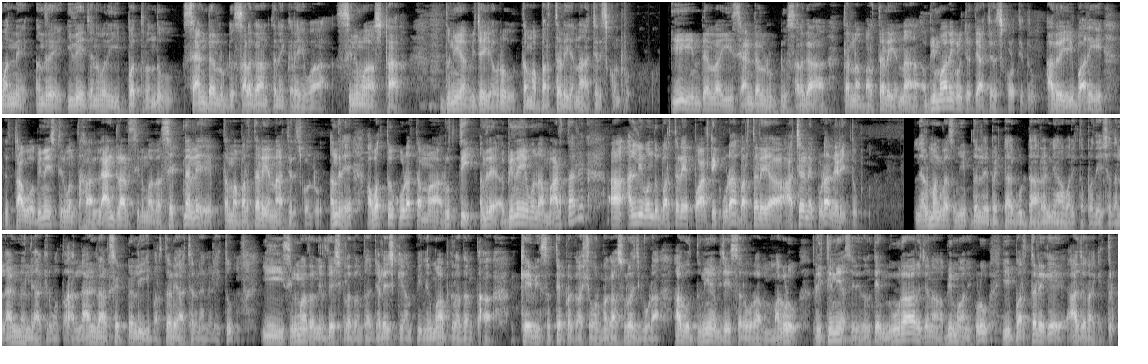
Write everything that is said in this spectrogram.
ಮೊನ್ನೆ, ಅಂದರೆ ಇದೇ ಜನವರಿ ಇಪ್ಪತ್ತರಂದು ಸ್ಯಾಂಡಲ್ವುಡ್ ಸಲಗ ಅಂತಲೇ ಕರೆಯುವ ಸಿನಿಮಾ ಸ್ಟಾರ್ ದುನಿಯಾ ವಿಜಯ್ ಅವರು ತಮ್ಮ ಬರ್ತಡೆಯನ್ನು ಆಚರಿಸಿಕೊಂಡ್ರು. ಈ ಹಿಂದೆಲ್ಲ ಈ ಸ್ಯಾಂಡಲ್ವುಡ್ ಸಲಗ ತನ್ನ ಬರ್ತ್ಡೇಯನ್ನು ಅಭಿಮಾನಿಗಳ ಜೊತೆ ಆಚರಿಸ್ಕೊಳ್ತಿದ್ರು. ಆದರೆ ಈ ಬಾರಿ ತಾವು ಅಭಿನಯಿಸ್ತಿರುವಂತಹ ಲ್ಯಾಂಡ್ಲಾರ್ಡ್ ಸಿನಿಮಾದ ಸೆಟ್ನಲ್ಲೇ ತಮ್ಮ ಬರ್ತಡೆಯನ್ನು ಆಚರಿಸ್ಕೊಂಡ್ರು. ಅಂದರೆ ಅವತ್ತು ಕೂಡ ತಮ್ಮ ವೃತ್ತಿ, ಅಂದರೆ ಅಭಿನಯವನ್ನು ಮಾಡ್ತಾನೆ ಅಲ್ಲಿ ಒಂದು ಬರ್ತಡೇ ಪಾರ್ಟಿ ಕೂಡ, ಬರ್ತ್ಡೇಯ ಆಚರಣೆ ಕೂಡ ನಡೀತು. ನೆಲಮಂಗಲ ಸಮೀಪದಲ್ಲೇ ಬೆಟ್ಟ ಗುಡ್ಡ ಅರಣ್ಯ ಆವರಿತ ಪ್ರದೇಶದ ಲ್ಯಾಂಡ್ನಲ್ಲಿ ಹಾಕಿರುವಂತಹ ಲ್ಯಾಂಡ್ ಸೆಟ್ನಲ್ಲಿ ಈ ಬರ್ತ್ಡೇ ಆಚರಣೆ ನಡೆಯಿತು. ಈ ಸಿನಿಮಾದ ನಿರ್ದೇಶಕರಾದಂತಹ ಜಡೇಶ್ ಕೆ ಹಂಪಿ ನಿರ್ಮಾಪಕರಾದಂತಹ ಕೆ ವಿ ಸತ್ಯಪ್ರಕಾಶ್ ಅವ್ರ ಮಗ ಸೂರಜ್ ಗೌಡ ಹಾಗೂ ದುನಿಯಾ ವಿಜಯ್ ಸರ್ ಅವರ ಮಗಳು ರಿತಿನಿಯಾ ಸೇರಿದಂತೆ ನೂರಾರು ಜನ ಅಭಿಮಾನಿಗಳು ಈ ಬರ್ತ್ಡೇಗೆ ಹಾಜರಾಗಿದ್ದರು.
